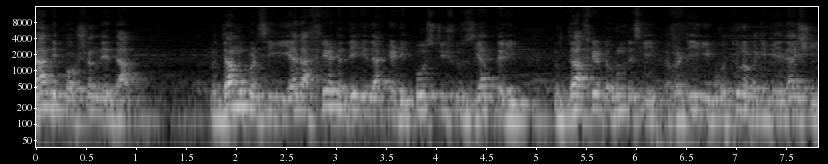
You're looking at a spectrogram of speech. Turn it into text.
لاندې پورشن دی دا نو دا مو پړسیږي یا دا خیټه دې کې دا اډیپوز ټیشو زیات تري نو دا خیټه هم داسې غټیږي کوتونه پکې پیدا شي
